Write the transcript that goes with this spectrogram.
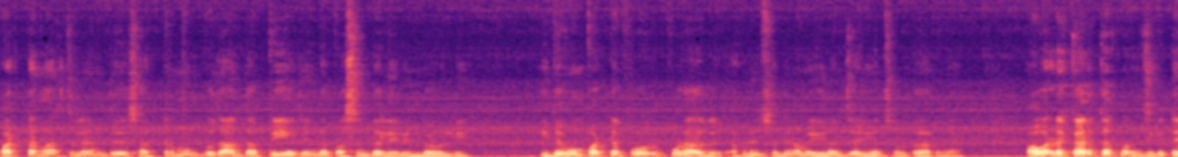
பட்ட மரத்துலேருந்து சற்று முன்பு தான் தப்பியது இந்த பசுந்தளிர் இன்பவல்லி இதுவும் பட்டு போகக்கூடாது அப்படின்னு சொல்லி நம்ம இளஞ்செழியன் சொல்கிறாருங்க அவரோட கருத்தை புரிஞ்சுக்கிட்ட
